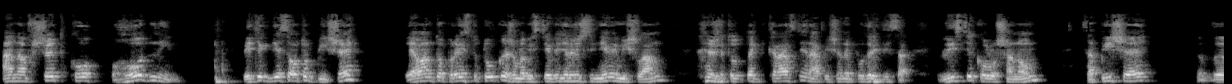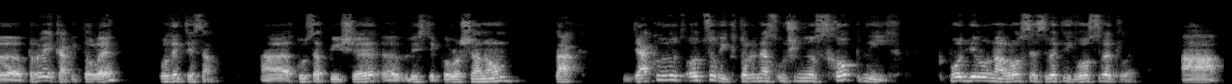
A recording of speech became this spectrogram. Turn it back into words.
a na všetko hodným. Viete, kde sa o tom píše? Ja vám to pre istotu ukážem, aby ste vedeli, že si nevymýšľam, že to tak krásne napíšené. Pozrite sa. V liste Kološanom sa píše v prvej kapitole, pozrite sa, a tu sa píše e, v liste Kološanom, tak, ďakujúc Otcovi, ktorý nás učinil schopných k podielu na lose svetých vo svetle. A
